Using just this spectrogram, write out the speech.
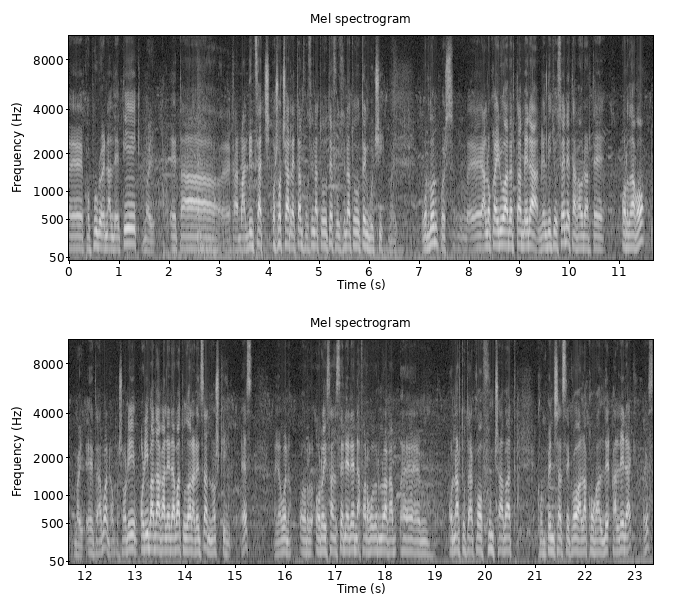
e, kopuruen aldetik Bai. eta eta baldintza tx- oso txarretan funtzionatu dute, funtzionatu duten gutxi. Bai. Orduan, pues, e, alokairua bertan bera gelditu zen eta gaur arte hor dago. Bai. Eta bueno, pues hori hori bada galera bat udalarentzat noski, ez? Baina bueno, hor hor izan zen ere Nafar gobernuak em, onartutako funtsa bat konpentsatzeko halako galde, galerak, ez?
